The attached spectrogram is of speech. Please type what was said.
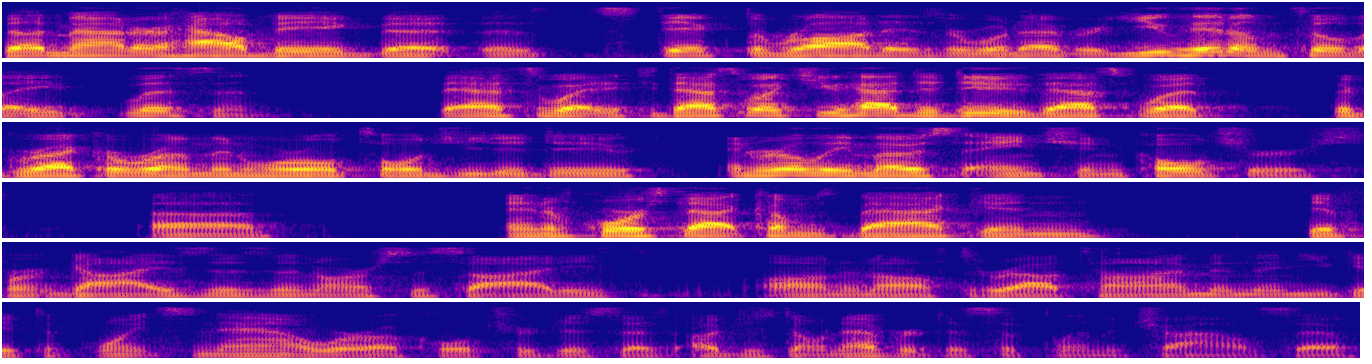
Doesn't matter how big the, the stick, the rod is or whatever. You hit them until they listen. That's what, if that's what you had to do, that's what the Greco-Roman world told you to do, and really most ancient cultures. Uh, and of course that comes back in different guises in our society on and off throughout time, and then you get to points now where our culture just says, "Oh, just don't ever discipline a child." So,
